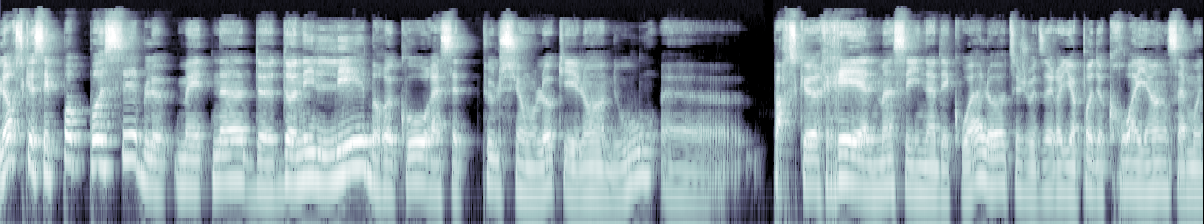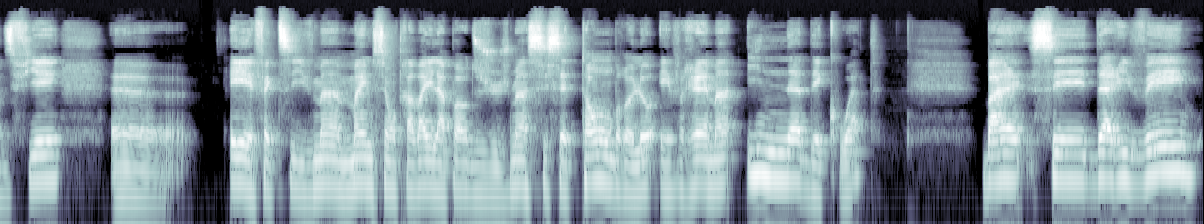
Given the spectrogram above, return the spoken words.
Lorsque c'est pas possible maintenant de donner libre cours à cette pulsion-là qui est là en nous, euh, parce que réellement c'est inadéquat, là, je veux dire, il n'y a pas de croyance à modifier. Euh, et effectivement, même si on travaille la peur du jugement, si cette ombre-là est vraiment inadéquate, ben, c'est d'arriver,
